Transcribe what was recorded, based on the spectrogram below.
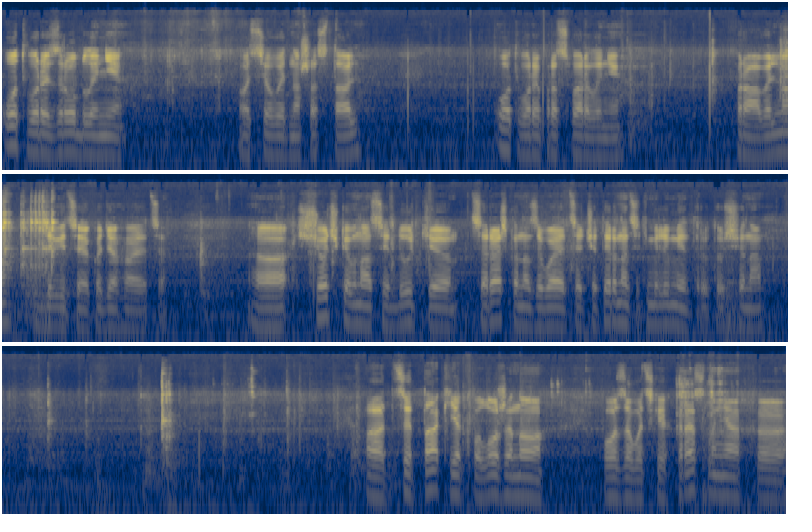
Отвори зроблені. Ось видно, що сталь. Отвори просверлені правильно. Дивіться, як одягається. Е, Щочки в нас йдуть, е, сережка називається 14 мм товщина. Це так, як положено по заводських кресленнях. Е,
